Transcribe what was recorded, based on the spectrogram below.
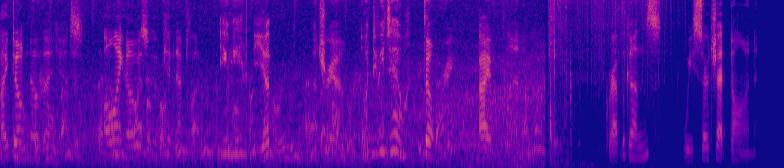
I don't know that yet. All I know is who kidnapped them. You mean, Yep. The trio. what do we do? Don't worry. I have a plan. Grab the guns. We search at dawn.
